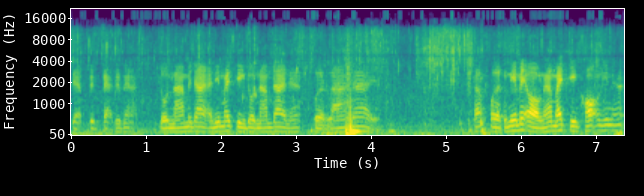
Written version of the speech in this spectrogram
แต่เป็นแปะด้วยไม่อัดโดนน้ำไม่ได้ อันนี้ไม้จริงโดนน้ำได้นะฮะเปิดล้างได้ถ้าเปิดตรงนี้ไม่ออกนะ ไม้จริงเคาะอย่างนี้นะฮะ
